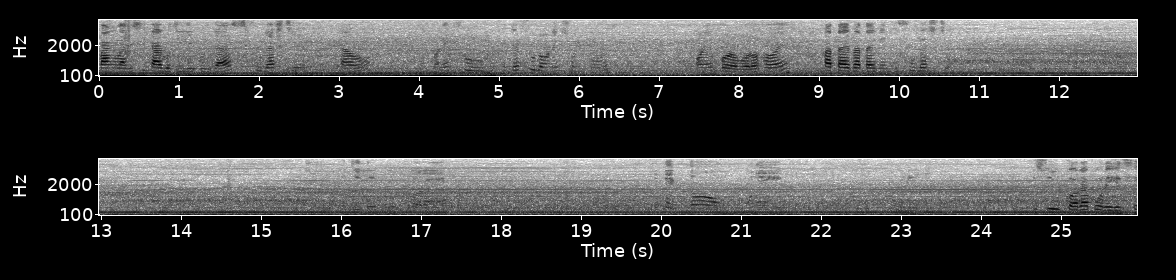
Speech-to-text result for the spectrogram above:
বাংলাদেশি কাগজি লেবুর গাছ। ফুল আসছে তাও। অনেক ফুল এটা ফুল অনেক সুন্দর। অনেক বড় বড় হয়। পাতায় পাতায় কিন্তু ফুল আসছে এই যে লেবু করা এটা একদম অনেক ফুল কিছু করা পড়ে গেছে।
